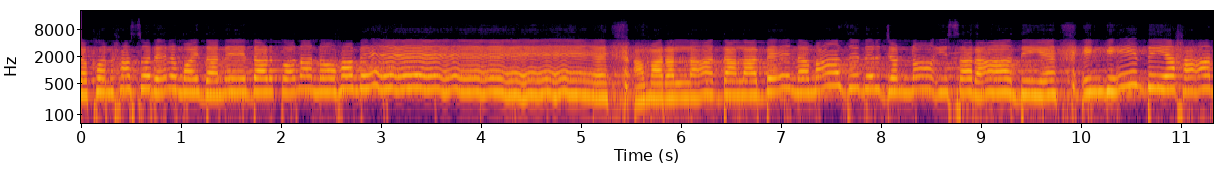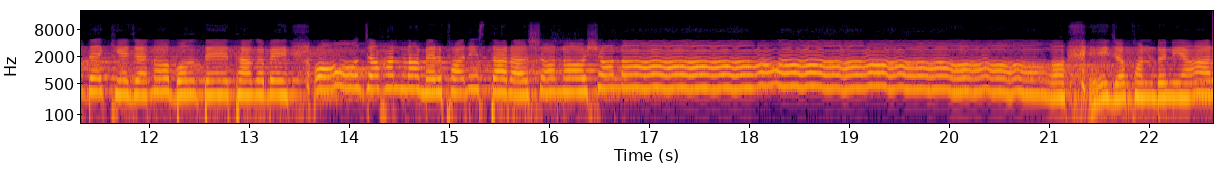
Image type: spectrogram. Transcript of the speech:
যখন হাসরের ময়দানে দাঁড় করানো হবে আমার আল্লাহ তালা বে নামাজদের জন্য ইশারা দিয়ে, ইঙ্গিত দিয়ে হাত দেখিয়ে যেন বলতে থাকবে, ও জাহান্নামের ফারিস্তারা শোনো শোনো। এই যখন দুনিয়ার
